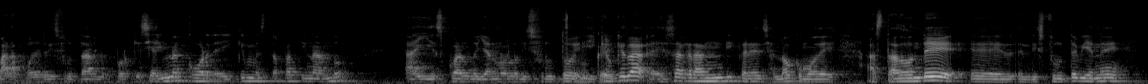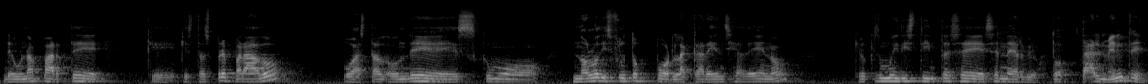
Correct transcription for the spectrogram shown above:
Para poder disfrutarlo, porque si hay un acorde ahí que me está patinando, ahí es cuando ya no lo disfruto y creo que es la- esa gran diferencia, ¿no? Como de hasta dónde eh, el, el disfrute viene de una parte que, que estás preparado o hasta dónde es como no lo disfruto por la carencia de, ¿no? Creo que es muy distinto ese, ese nervio. Totalmente.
